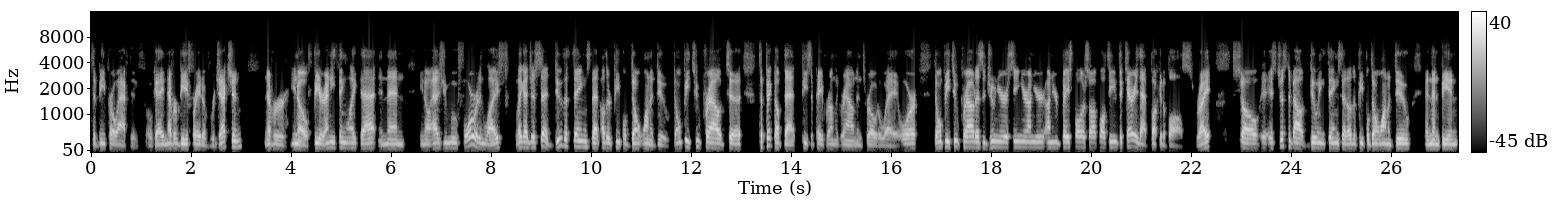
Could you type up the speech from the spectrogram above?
to be proactive. Okay. Never be afraid of rejection. Never, you know, fear anything like that. And then you know, as you move forward in life, like I just said, do the things that other people don't want to do. Don't be too proud to, to pick up that piece of paper on the ground and throw it away. Or don't be too proud as a junior or senior on your, on your baseball or softball team to carry that bucket of balls. Right. So it's just about doing things that other people don't want to do and then being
